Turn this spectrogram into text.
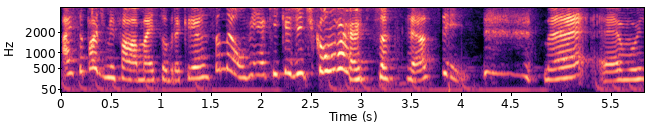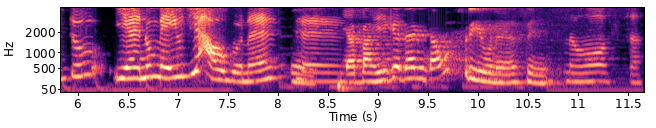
Aí você pode me falar mais sobre a criança? Não, vem aqui que a gente conversa. É assim, né? É muito. E é no meio de algo, né? É. E a barriga deve dar um frio, né? Assim. Nossa.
